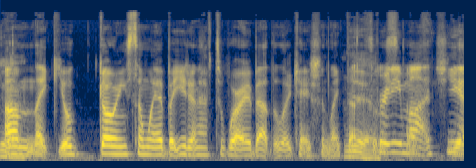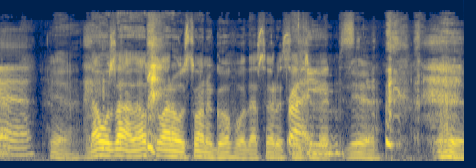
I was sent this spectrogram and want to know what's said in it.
Yeah. um like you're going somewhere but you don't have to worry about the location like that. Yeah. sort of Pretty stuff. much, yeah. yeah, that was that. That's what I was trying to go for. That sort of Right. sentiment. Fumes. Yeah. yeah.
